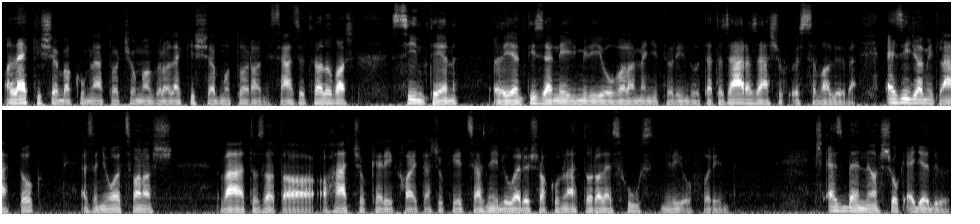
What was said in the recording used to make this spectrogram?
a legkisebb akkumulátorcsomaggal, a legkisebb motorral, ami 150 lovas, szintén ilyen 14 millió valamennyitől indul, tehát az árazásuk össze van lőve. Ez így, amit láttok, ez a 80-as változat, a, a hátsó kerékhajtású 204 lóerős akkumulátorral, ez 20 millió forint és ez benne a sok egyedül.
